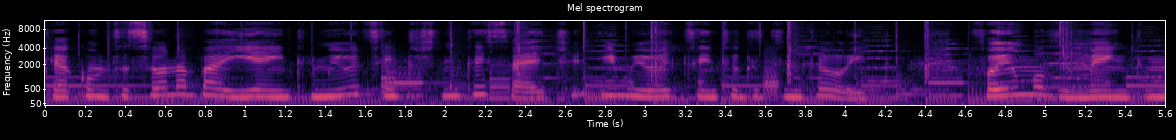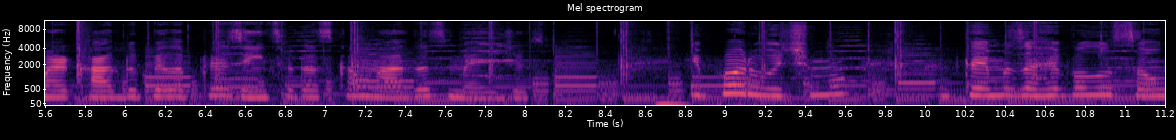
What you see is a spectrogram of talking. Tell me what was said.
que aconteceu na Bahia entre 1837 e 1838. Foi um movimento marcado pela presença das camadas médias, e por último, temos a Revolução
